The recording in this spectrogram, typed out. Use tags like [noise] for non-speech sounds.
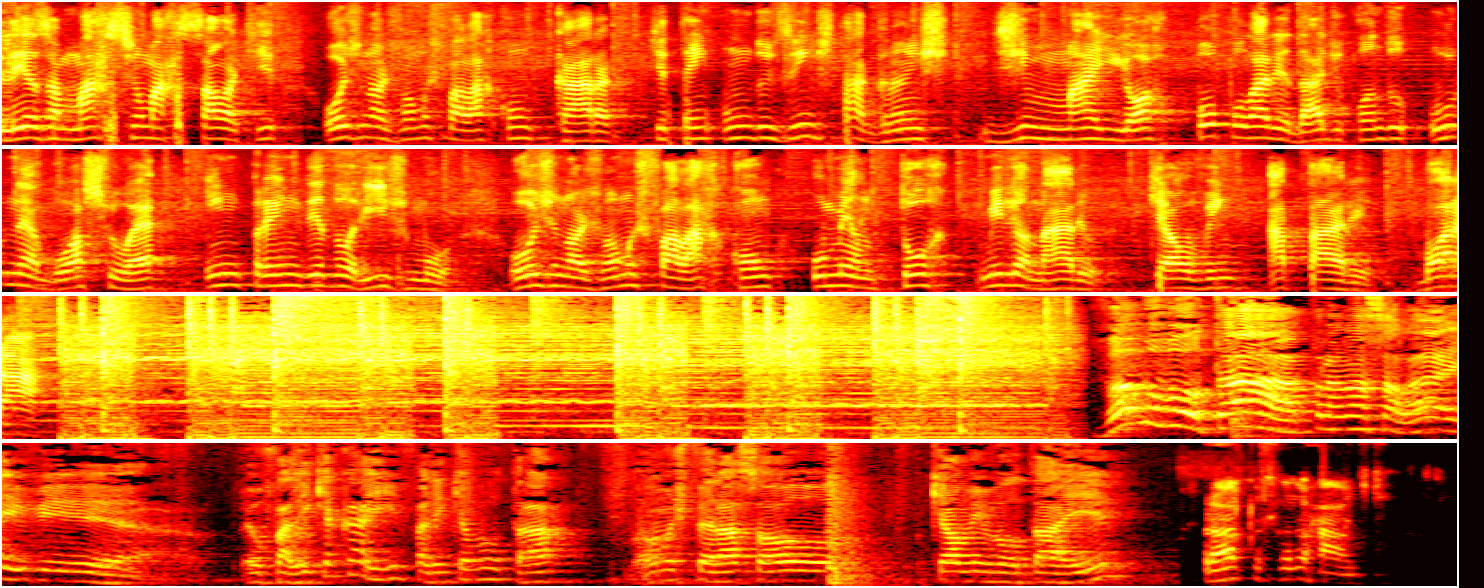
beleza? Márcio Marçal aqui. Hoje nós vamos falar com um cara que tem um dos Instagrams de maior popularidade quando o negócio é empreendedorismo. Hoje nós vamos falar com o mentor milionário, Kelvin Atari. Bora! Vamos voltar para nossa live. Eu falei que ia cair, falei que ia voltar. Vamos esperar só o Kelvin voltar aí. Pronto para o segundo round.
